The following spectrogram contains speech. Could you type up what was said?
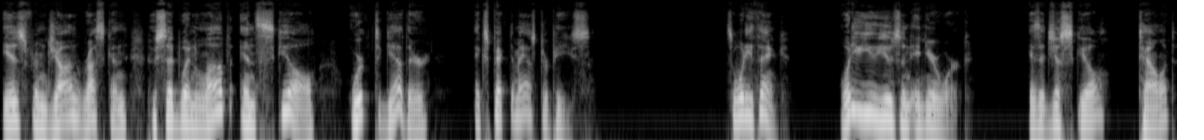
is from John Ruskin, who said, When love and skill work together, expect a masterpiece. So, what do you think? What are you using in your work? Is it just skill, talent,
